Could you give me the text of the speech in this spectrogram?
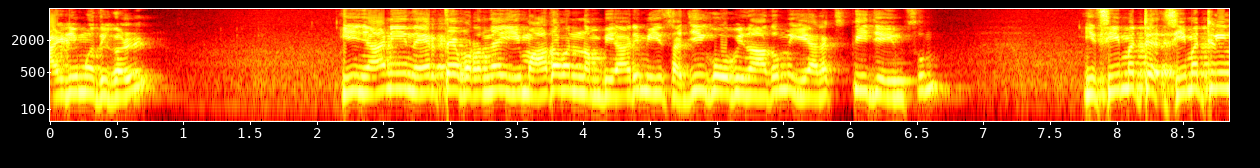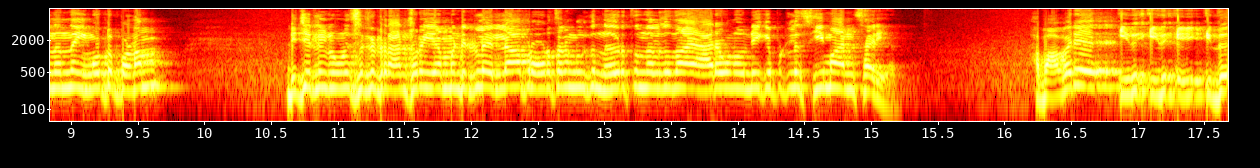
അഴിമതികൾ ഈ ഞാൻ ഈ നേരത്തെ പറഞ്ഞ ഈ മാധവൻ നമ്പ്യാരും ഈ സജി ഗോപിനാഥും ഈ അലക്സ് പി ജെയിംസും ഈ സീമറ്റ് സീമറ്റിൽ നിന്ന് ഇങ്ങോട്ട് പണം ഡിജിറ്റൽ യൂണിവേഴ്സിറ്റി ട്രാൻസ്ഫർ ചെയ്യാൻ വേണ്ടിയിട്ടുള്ള എല്ലാ പ്രവർത്തനങ്ങൾക്കും നേതൃത്വം നൽകുന്ന ആരോപണം ഉന്നയിക്കപ്പെട്ടുള്ള സീമ അൻസാരിയാണ്. അപ്പോൾ അവർ ഇത് ഇത് ഇത്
